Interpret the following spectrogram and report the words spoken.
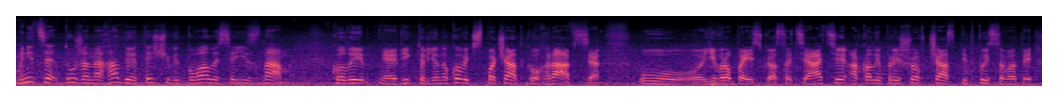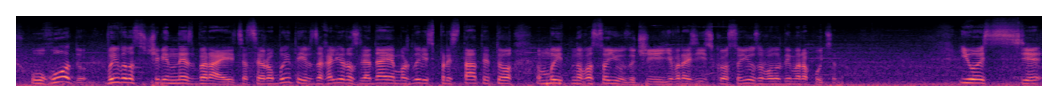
Мені це дуже нагадує те, що відбувалося і з нами. Коли е, Віктор Янукович спочатку грався у європейську асоціацію, а коли прийшов час підписувати угоду, виявилося, що він не збирається це робити і взагалі розглядає можливість пристати до митного союзу чи Євразійського союзу Володимира Путіна. І ось е,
